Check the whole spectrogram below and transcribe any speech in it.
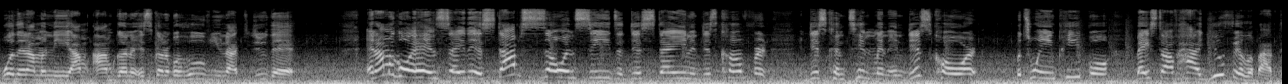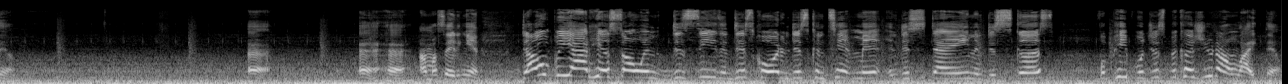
Well then I'm gonna need I'm I'm gonna it's gonna behoove you not to do that. And I'm gonna go ahead and say this. Stop sowing seeds of disdain and discomfort, discontentment and discord between people based off how you feel about them. Uh, uh-huh. I'm gonna say it again. Don't be out here sowing disease and discord and discontentment and disdain and disgust for people just because you don't like them.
